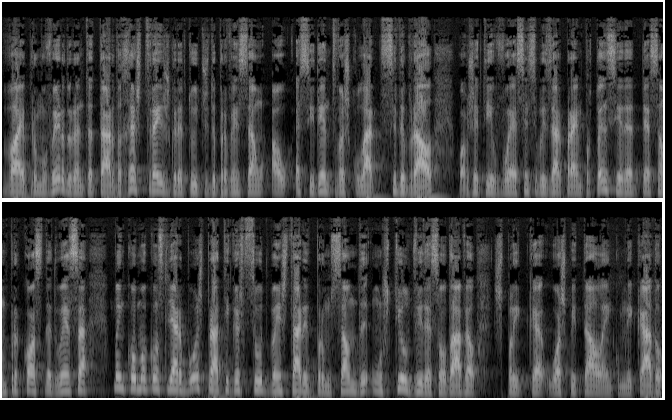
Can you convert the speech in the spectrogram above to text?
vai promover durante a tarde rastreios gratuitos de prevenção ao acidente vascular cerebral. O objetivo é sensibilizar para a importância da detecção precoce da doença, bem como aconselhar boas práticas de saúde, bem-estar e de promoção de um estilo de vida saudável, explica o hospital em comunicado.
